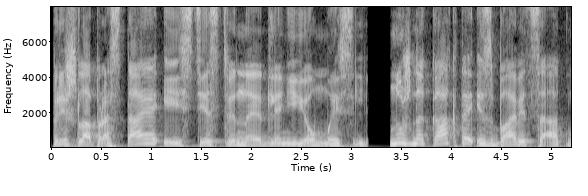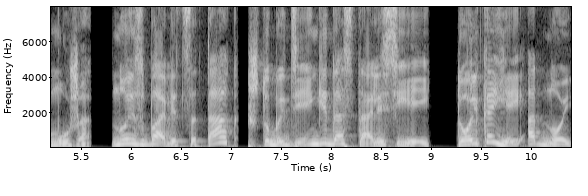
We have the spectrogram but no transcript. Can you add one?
Пришла простая и естественная для нее мысль. Нужно как-то избавиться от мужа, но избавиться так, чтобы деньги достались ей, только ей одной.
